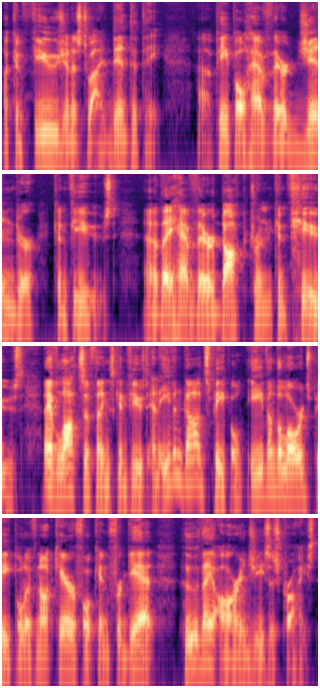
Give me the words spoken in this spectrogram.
a confusion as to identity. Uh, people have their gender confused. Uh, they have their doctrine confused. They have lots of things confused. And even God's people, even the Lord's people, if not careful, can forget who they are in Jesus Christ.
